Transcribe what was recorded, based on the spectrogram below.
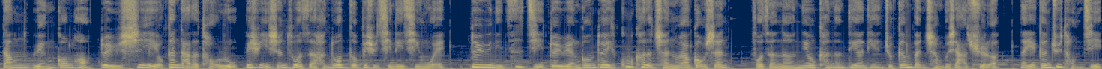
当员工哈，对于事业有更大的投入，必须以身作则，很多都必须亲力亲为。对于你自己、对员工、对顾客的承诺要够深，否则呢，你有可能第二年就根本撑不下去了。那也根据统计。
